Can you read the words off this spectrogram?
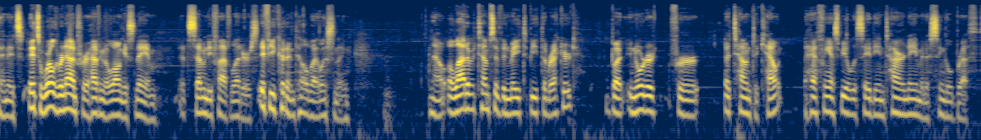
And it's it's world renowned for having the longest name. It's 75 letters, if you couldn't tell by listening. Now, a lot of attempts have been made to beat the record, but in order for a town to count, a halfling has to be able to say the entire name in a single breath.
